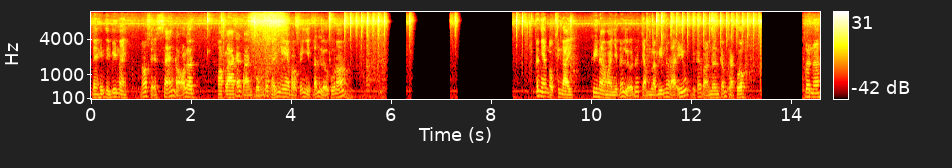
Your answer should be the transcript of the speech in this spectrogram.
đèn hiển thị pin này nó sẽ sáng đỏ lên hoặc là các bạn cũng có thể nghe vào cái nhịp đánh lửa của nó. Rất nhanh một pin đầy khi nào mà nhịp đánh lửa nó chậm là pin nó đã yếu thì các bạn nên cắm sạc vô. Bên à,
